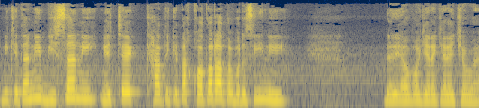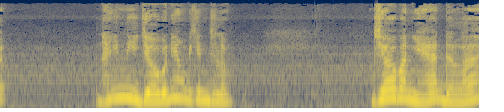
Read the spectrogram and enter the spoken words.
ini kita nih bisa nih ngecek hati kita kotor atau bersih nih. Dari apa kira-kira coba Nah ini jawabannya yang bikin jelek. Jawabannya adalah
